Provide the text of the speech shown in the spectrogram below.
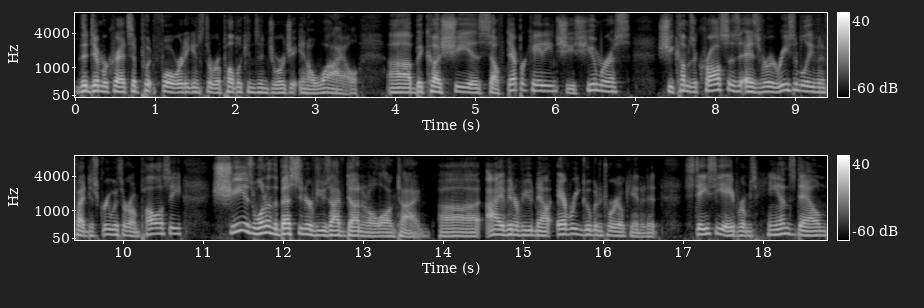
the Democrats have put forward against the Republicans in Georgia in a while uh, because she is self deprecating, she's humorous, she comes across as, as very reasonable, even if I disagree with her on policy. She is one of the best interviews I've done in a long time. Uh, I have interviewed now every gubernatorial candidate. Stacey Abrams, hands down,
